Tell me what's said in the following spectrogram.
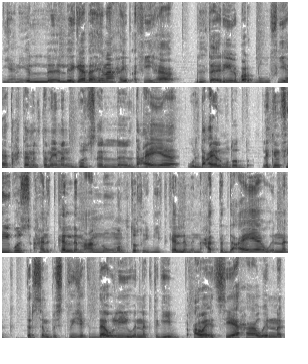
يعني ال- الإجابة هنا هيبقى فيها بالتقرير برضو فيها تحتمل تماما جزء ال- الدعاية والدعاية المضادة. لكن في جزء هنتكلم عنه منطقي بيتكلم إن حتى الدعاية وإنك ترسم برستيجك الدولي وإنك تجيب عوائد سياحة وإنك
